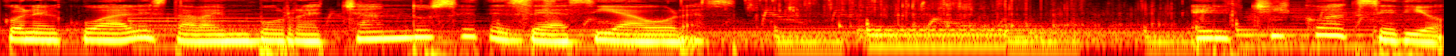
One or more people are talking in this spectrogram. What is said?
con el cual estaba emborrachándose desde hacía horas. El chico accedió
